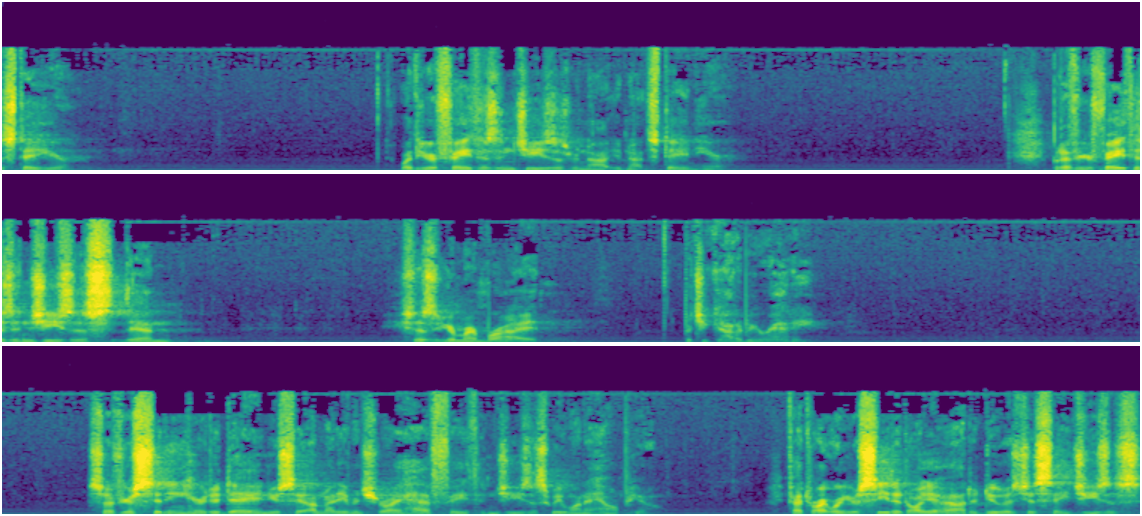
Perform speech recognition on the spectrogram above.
To stay here. Whether your faith is in Jesus or not, you're not staying here. But if your faith is in Jesus, then he says, You're my bride, but you got to be ready. So if you're sitting here today and you say, I'm not even sure I have faith in Jesus, we want to help you. In fact, right where you're seated, all you have to do is just say, Jesus,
